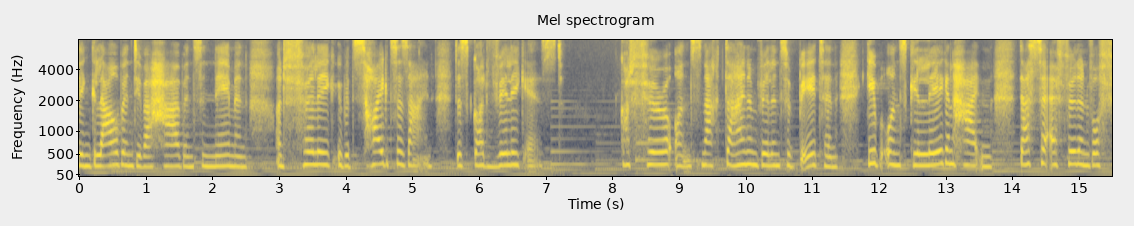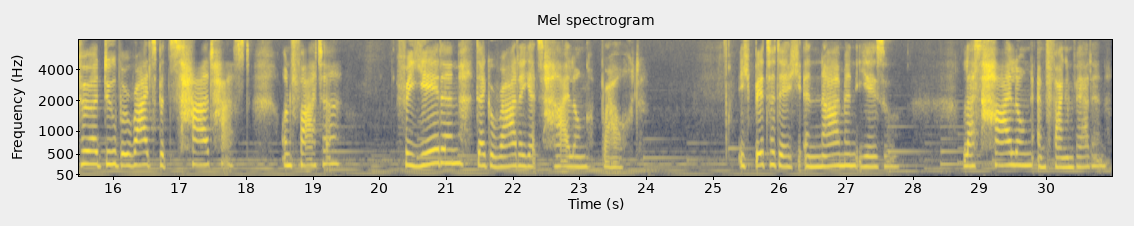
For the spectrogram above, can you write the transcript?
den Glauben, den wir haben, zu nehmen und völlig überzeugt zu sein, dass Gott willig ist. Gott, führe uns nach deinem Willen zu beten. Gib uns Gelegenheiten, das zu erfüllen, wofür du bereits bezahlt hast. Und Vater, für jeden, der gerade jetzt Heilung braucht. Ich bitte dich im Namen Jesu, Lass Heilung empfangen werden.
